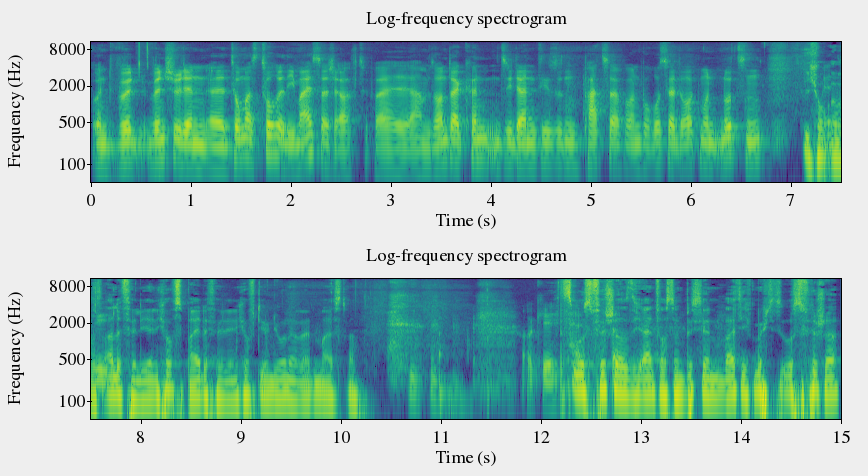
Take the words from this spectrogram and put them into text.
Und wünschst du denn äh, Thomas Tuchel die Meisterschaft? Weil am Sonntag könnten sie dann diesen Patzer von Borussia Dortmund nutzen. Ich hoffe, dass alle verlieren. Ich hoffe, es beide verlieren. Ich hoffe, die Unioner werden Meister. okay. Dass Urs Fischer sich einfach so ein bisschen, weiß ich, möchte Urs Fischer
